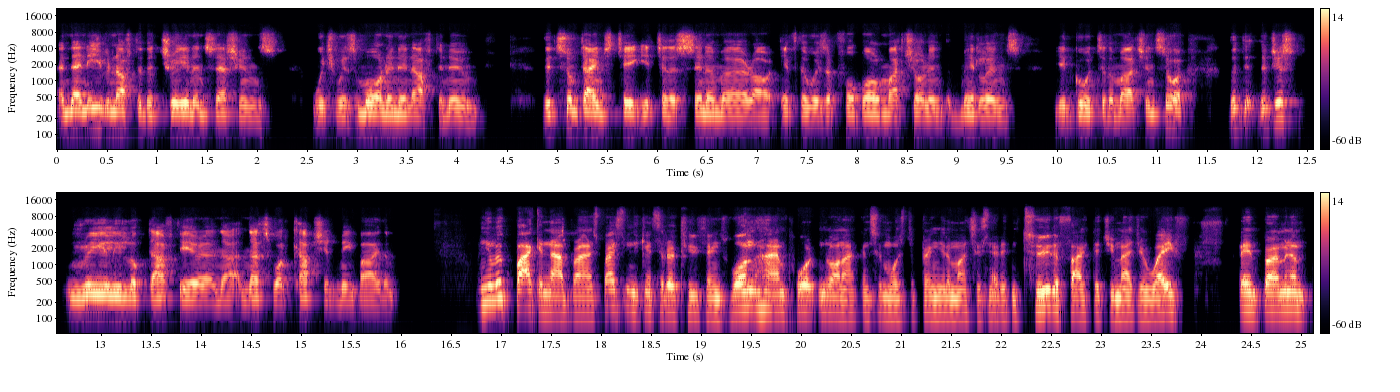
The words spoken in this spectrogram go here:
And then even after the training sessions, which was morning and afternoon, they'd sometimes take you to the cinema or if there was a football match on in the Midlands, you'd go to the match. And so they, just really looked after you and, that, and that's what captured me by them. When you look back in that, Brian, especially when you consider two things: one, how important Ron Atkinson was to bring you to Manchester United, and two, the fact that you met your wife in Birmingham.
